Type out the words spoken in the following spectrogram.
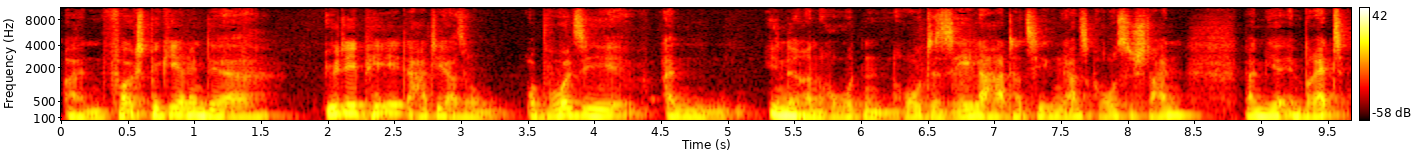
ein Volksbegehren der ÖDP. Da hat die also, obwohl sie einen inneren roten, rote Seele hat, hat sie einen ganz großen Stein bei mir im Brett,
